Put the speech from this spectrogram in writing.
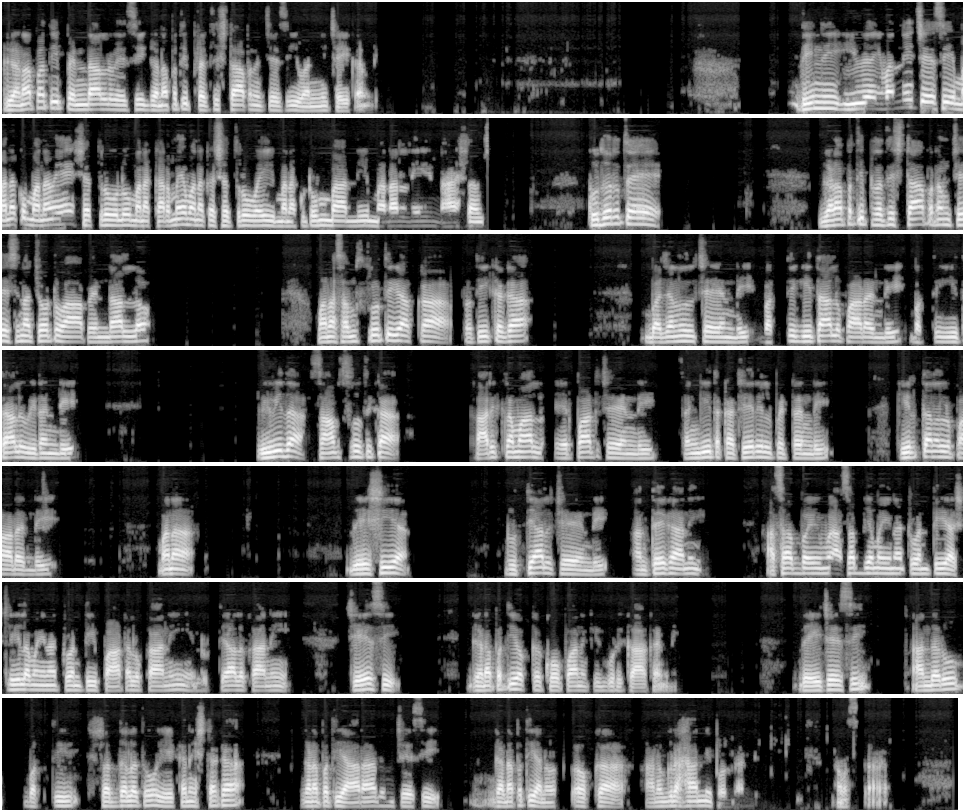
గణపతి పెండాలు వేసి గణపతి ప్రతిష్టాపన చేసి ఇవన్నీ చేయకండి. దీన్ని ఇవన్నీ చేసి మనకు మనమే శత్రువులు మన కర్మే మనకు శత్రువై మన కుటుంబాన్ని మనల్ని నాశనం కుదిరితే గణపతి ప్రతిష్టాపనం చేసిన చోటు ఆ పెండాల్లో. మన సంస్కృతి యొక్క ప్రతీకగా భజనలు చేయండి భక్తి గీతాలు పాడండి భక్తి గీతాలు వినండి. వివిధ సాంస్కృతిక కార్యక్రమాలు ఏర్పాటు చేయండి సంగీత కచేరీలు పెట్టండి. కీర్తనలు పాడండి. మన దేశీయ నృత్యాలు చేయండి. అంతేగాని అసభ్యం అసభ్యమైనటువంటి అశ్లీలమైనటువంటి పాటలు కానీ నృత్యాలు కానీ చేసి గణపతి యొక్క కోపానికి గురి కాకండి. దయచేసి అందరూ భక్తి శ్రద్ధలతో ఏకనిష్టగా గణపతి ఆరాధన చేసి గణపతి అను యొక్క అనుగ్రహాన్ని పొందండి. నమస్కారం.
